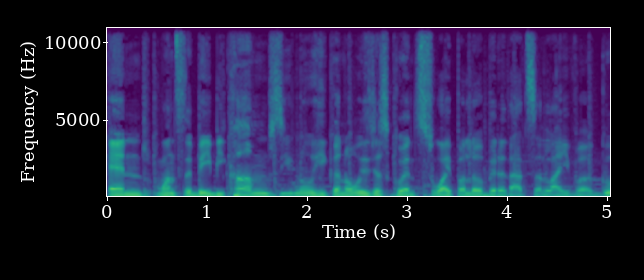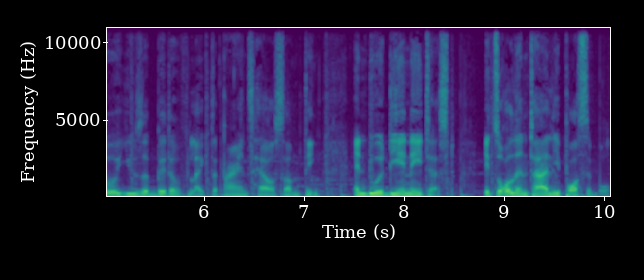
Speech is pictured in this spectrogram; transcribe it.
And once the baby comes, you know, he can always just go and swipe a little bit of that saliva, go use a bit of like the parent's hair or something, and do a DNA test. It's all entirely possible.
